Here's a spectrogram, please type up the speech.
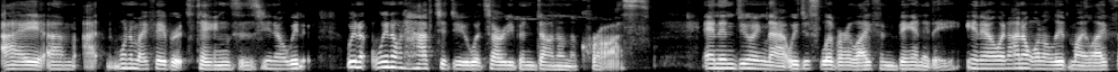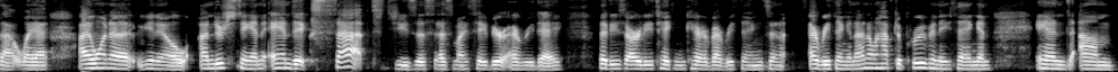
I, um, I, one of my favorite sayings is, you know, we, we don't, we don't have to do what's already been done on the cross. And in doing that, we just live our life in vanity, you know, and I don't want to live my life that way. I, I want to, you know, understand and accept Jesus as my savior every day, that he's already taken care of everything and everything. And I don't have to prove anything. And, and, um,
